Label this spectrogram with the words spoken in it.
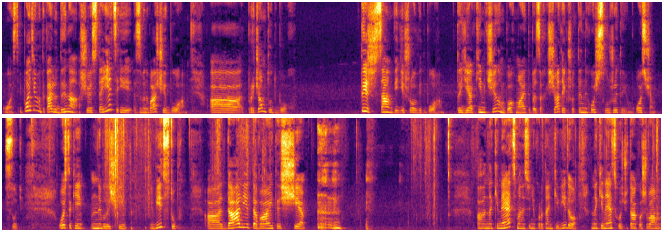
Ось, І потім така людина щось стається і звинувачує Бога. А при чому тут Бог? Ти ж сам відійшов від Бога. То яким чином Бог має тебе захищати, якщо ти не хочеш служити йому? Ось що суть. Ось такий невеличкий відступ. А Далі давайте ще. А на кінець, в мене сьогодні коротеньке відео. На кінець хочу також вам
